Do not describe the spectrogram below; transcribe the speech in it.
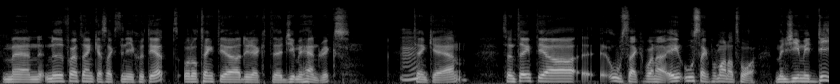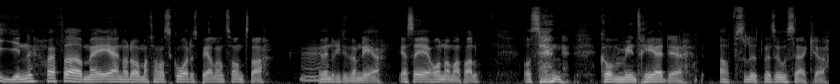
men nu får jag tänka 69-71 och då tänkte jag direkt eh, Jimi Hendrix. Tänker jag en. Sen tänkte jag, eh, osäker på den här, jag är osäker på de andra två, men Jimmy Dean har jag för mig en av dem, att han var skådespelare och sånt va? Jag vet inte riktigt vem det är. Jag säger honom i alla fall. Och sen kommer min tredje, absolut mest osäkra.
